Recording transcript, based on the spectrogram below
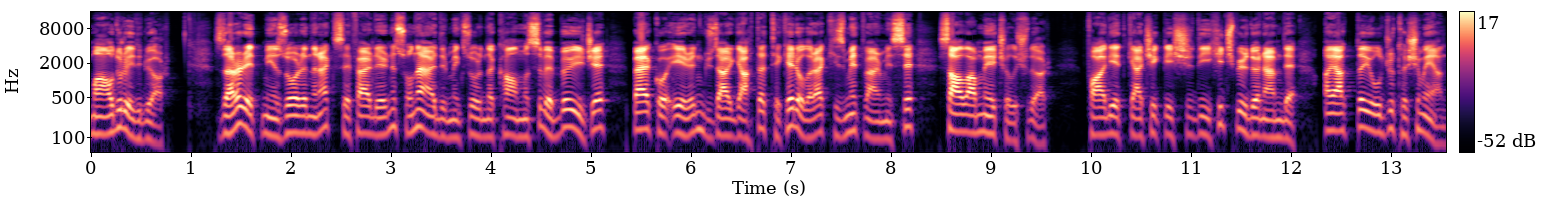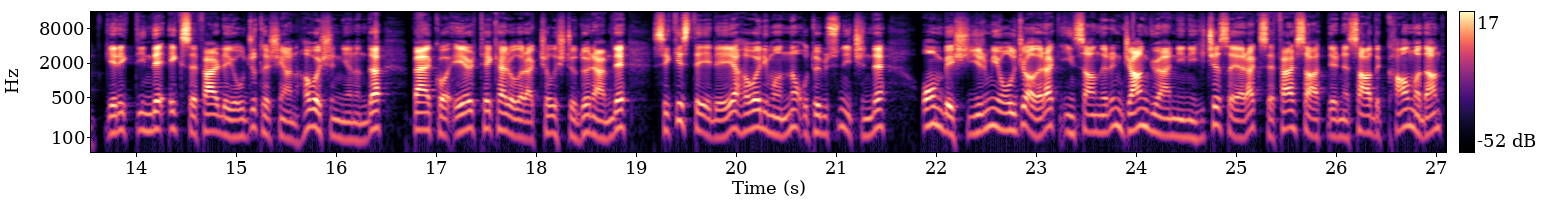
mağdur ediliyor. Zarar etmeye zorlanarak seferlerini sona erdirmek zorunda kalması ve böylece Belko Air'in güzergahta tekel olarak hizmet vermesi sağlanmaya çalışılıyor faaliyet gerçekleştirdiği hiçbir dönemde ayakta yolcu taşımayan, gerektiğinde ek seferle yolcu taşıyan Havaş'ın yanında Belko Air tekel olarak çalıştığı dönemde 8 TL'ye havalimanına otobüsün içinde 15-20 yolcu alarak insanların can güvenliğini hiçe sayarak sefer saatlerine sadık kalmadan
